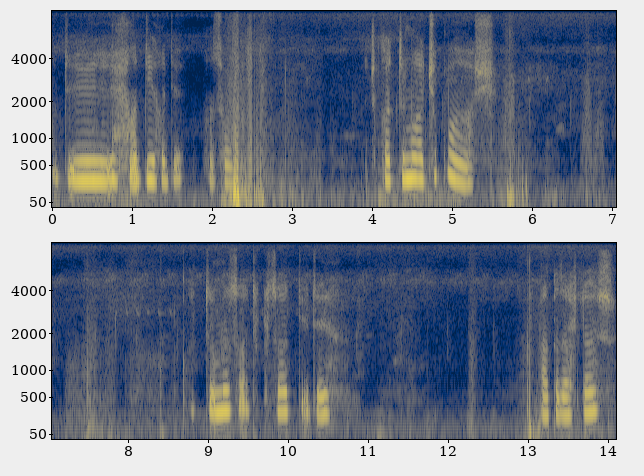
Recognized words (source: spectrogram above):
Hadi, hadi, hadi. Ha, sonra. Çıkarttırma açıkmış. Çıkarttırma saat 2 saat 7. Arkadaşlar.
